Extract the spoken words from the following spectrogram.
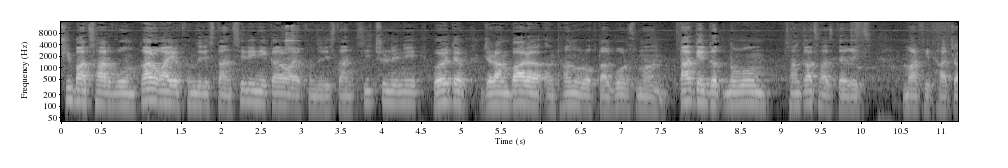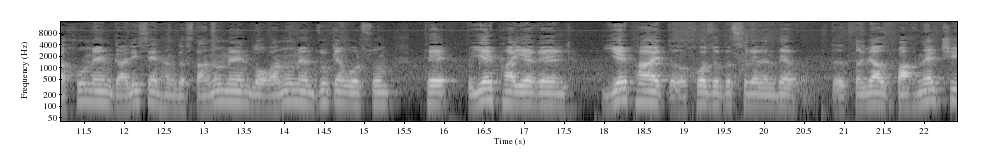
չի բացառվում, կարող այո խնդրիստանցի լինի, կարող այո խնդրիստանցի չլինի, որովհետև ջրամբարը ընդհանուր օգտագործման տակ է գտնվում ցանկացած տեղից մարդիկ հաճախում են, գալիս են, հանգստանում են, լողանում են, ձուկ են որսում, թե երբ է եղել, երբ է այդ խոզը գցվել այնտեղ տվյալ պահնել չի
